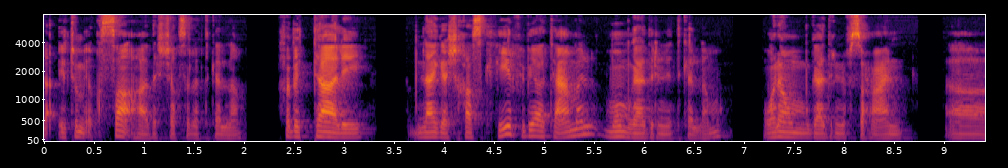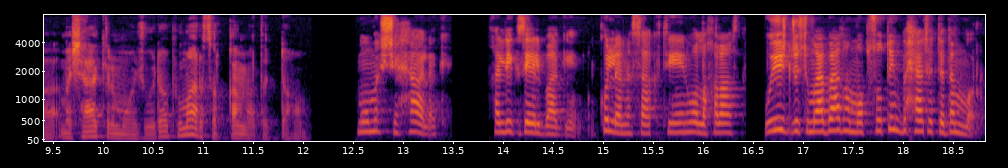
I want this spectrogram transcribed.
لا يتم إقصاء هذا الشخص اللي تكلم. فبالتالي نلاقي أشخاص كثير في بيئة عمل مو قادرين يتكلموا ولا هم قادرين يفصحوا عن آه، مشاكل موجودة وبيمارس القمع ضدهم. مو مشي حالك خليك زي الباقيين كلنا ساكتين والله خلاص. ويجلسوا مع بعضهم مبسوطين بحياة التذمر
